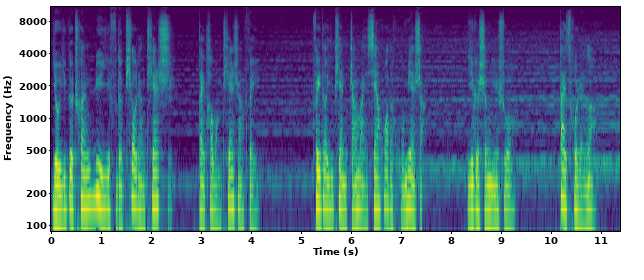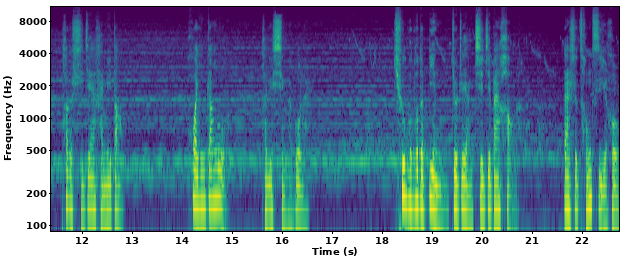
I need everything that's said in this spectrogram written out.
有一个穿绿衣服的漂亮天使，带她往天上飞，飞到一片长满鲜花的湖面上。一个声音说：‘带错人了，他的时间还没到。’话音刚落，他就醒了过来。邱婆婆的病就这样奇迹般好了，但是从此以后。”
